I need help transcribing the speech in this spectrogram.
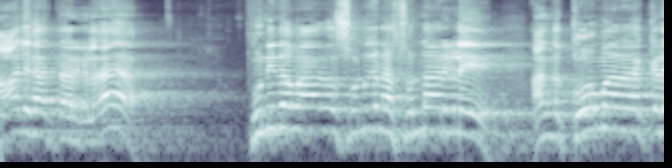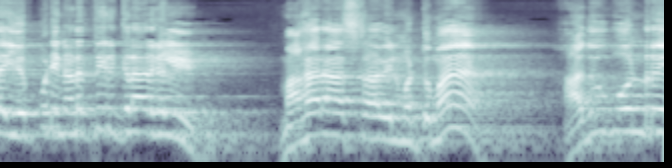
பாதுகாத்தார்களா? புனிதமாக சொல்லுகிற சொன்னார்களே அந்த கோமாதாக்களை எப்படி நடத்தியிருக்கிறார்கள்? மகாராஷ்டிராவில் மட்டுமா? அதுபோன்று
